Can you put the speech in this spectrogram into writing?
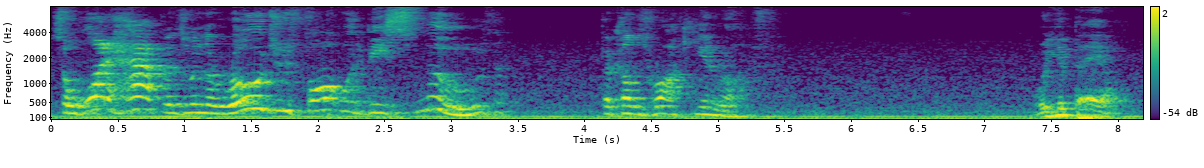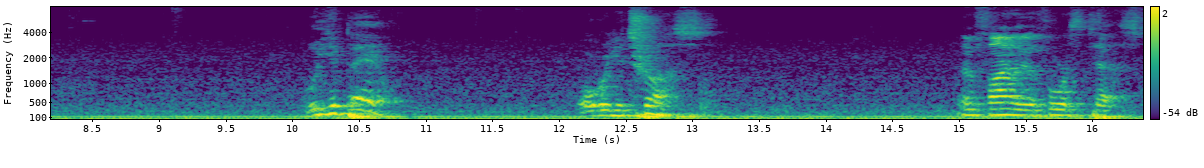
So, what happens when the road you thought would be smooth becomes rocky and rough? Will you bail? Will you bail? Or will you trust? And finally, the fourth test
